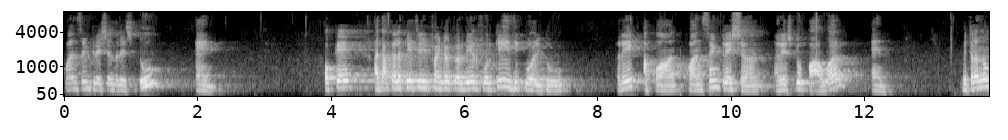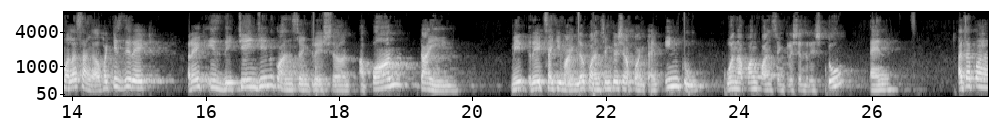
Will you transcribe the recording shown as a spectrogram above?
concentration raise to N okay आता आपल्याला के ची फाइंड आउट कर therefore K is equal to rate upon concentration raise to power N मित्रांनो मला सांगा what is the rate rate is the change in concentration upon time मी रेट साठी मांडलं upon time into one upon concentration raise to N आता पहा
